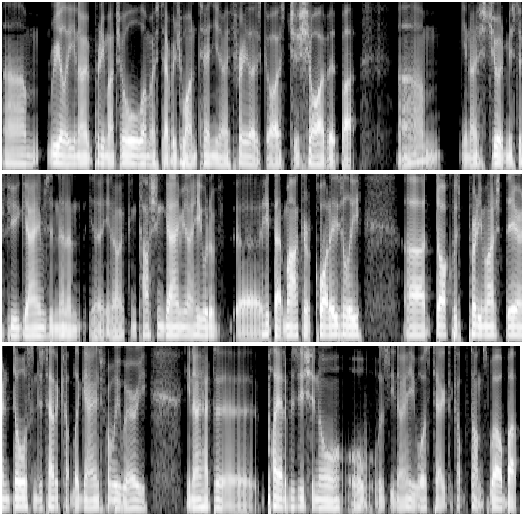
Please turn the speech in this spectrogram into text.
Um, really, you know, pretty much all almost average 110. You know, three of those guys just shy of it, but um, you know, Stewart missed a few games, and then you know, you know, a concussion game. You know, he would have uh, hit that marker quite easily. Uh, Doc was pretty much there, and Dawson just had a couple of games probably where he, you know, had to uh, play out of position or or was you know he was tagged a couple of times as well, but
